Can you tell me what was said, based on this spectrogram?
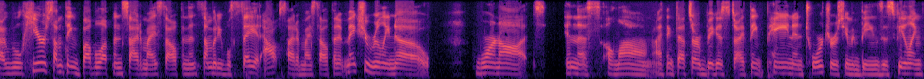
I will hear something bubble up inside of myself and then somebody will say it outside of myself and it makes you really know we're not in this alone. I think that's our biggest, I think, pain and torture as human beings is feeling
